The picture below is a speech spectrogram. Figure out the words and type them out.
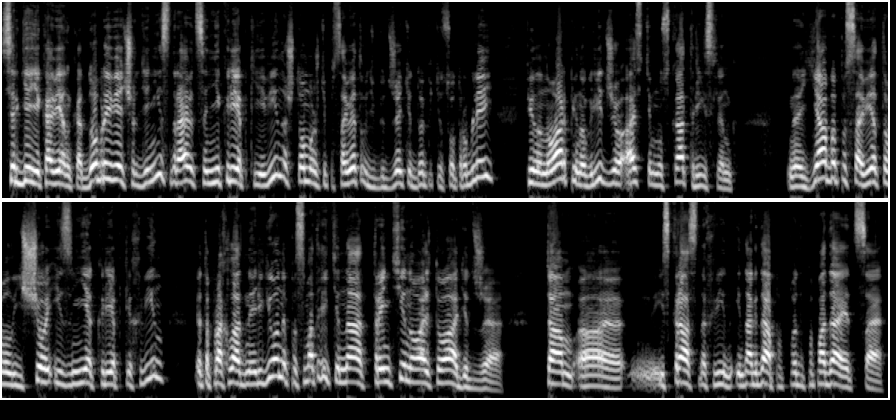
Сергей Яковенко. Добрый вечер, Денис. Нравятся некрепкие вина. Что можете посоветовать в бюджете до 500 рублей? Пино Нуар, Пино Гриджио, Асти, Мускат, Рислинг. Я бы посоветовал еще из некрепких вин, это прохладные регионы, посмотрите на Трентино Альто Адидже. Там э, из красных вин иногда попадается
